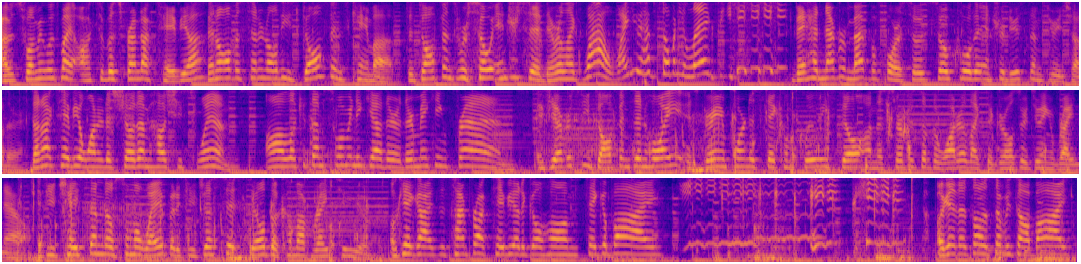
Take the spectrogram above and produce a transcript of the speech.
I was swimming with my octopus friend Octavia. Then all of a sudden, all these dolphins came up. The dolphins were so interested. They were like, wow, why do you have so many legs? they had never met before, so it was so cool to introduce them to each other. Then Octavia wanted to show them how she swims. Oh, look at them swimming together. They're making friends. If you ever see dolphins in Hawaii, it's very important to stay completely still on the surface of the water like the girls are doing right now. If you chase them, they'll swim away, but if you just sit still, they'll come up right to you. Okay, guys, it's time for Octavia to go home. Say goodbye. Okay, that's all the stuff we saw. Bye.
